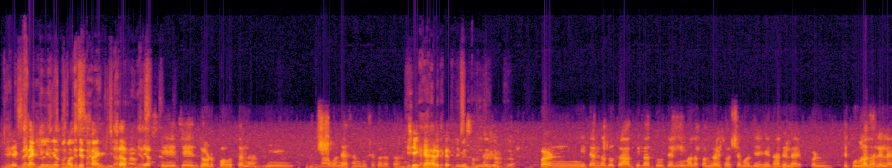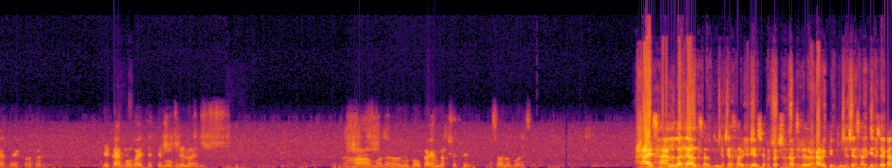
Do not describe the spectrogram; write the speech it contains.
ते दोन जे व्यक्तीने जोड- ज्या व्यक्तीला ते जे. हे जोडपं होतं ना मी नावं नाही सांगू शकत आता. ठीक आहे हरकत नाही मी समजून घेतो. पण मी त्यांना जो त्रास दिला तो त्यांनी माझा पंधरा वीस वर्षामध्ये हे झालेलं आहे. पण ते पूर्ण झालेलं आहे आता एक प्रकारे. जे काय भोगायचे ते भोगलेलो आहे मी. हा माझा अनुभव कायम लक्षात राहील असा अनुभव आहे सर. काय सल्ला द्याल सर तुमच्यासारखे असे प्रश्न असलेले? कारण की तुमच्यासारखे जगात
